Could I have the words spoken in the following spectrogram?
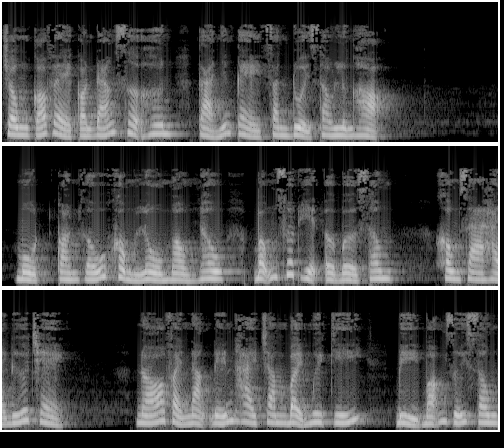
Trông có vẻ còn đáng sợ hơn cả những kẻ săn đuổi sau lưng họ. Một con gấu khổng lồ màu nâu bỗng xuất hiện ở bờ sông, không xa hai đứa trẻ. Nó phải nặng đến 270 kg, bỉ bõm dưới sông,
